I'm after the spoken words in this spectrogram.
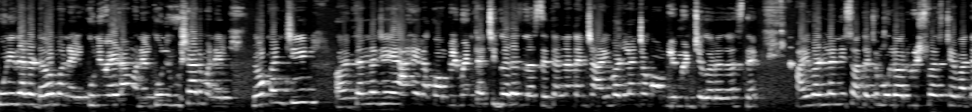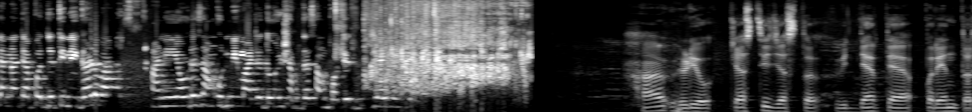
कुणी त्याला ढ म्हणेल कुणी वेडा म्हणेल कुणी हुशार म्हणेल लोकांची त्यांना जे आहे ना कॉम्प्लिमेंट गरज नसते. त्यांना त्यांच्या आई वडिलांच्या कॉम्प्लिमेंटची गरज असते. आई वडिलांनी स्वतःच्या मुलावर विश्वास ठेवा. त्यांना त्या पद्धतीने घडवा. आणि एवढं सांगून मी माझे दोन शब्द संपवते. जय हिंद. हा व्हिडिओ जास्तीत जास्त विद्यार्थ्यापर्यंत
